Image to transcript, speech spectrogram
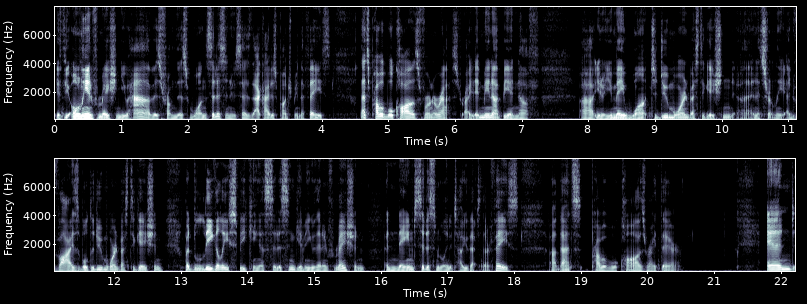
If the only information you have is from this one citizen who says that guy just punched me in the face, that's probable cause for an arrest, right? It may not be enough uh, you know, you may want to do more investigation, uh, and it's certainly advisable to do more investigation. But legally speaking, a citizen giving you that information, a named citizen willing to tell you that to their face, uh, that's probable cause right there. And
